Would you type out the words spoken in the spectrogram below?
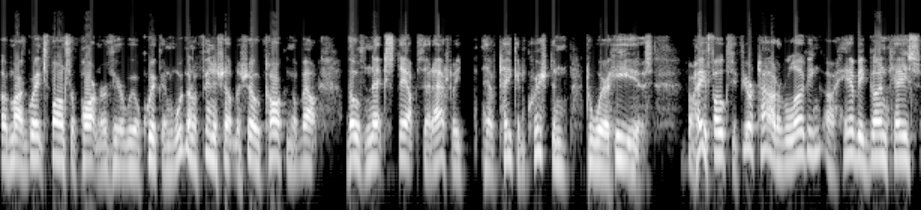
of my great sponsor partners here, real quick, and we're gonna finish up the show talking about those next steps that actually have taken Christian to where he is. So, hey, folks, if you're tired of lugging a heavy gun case,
